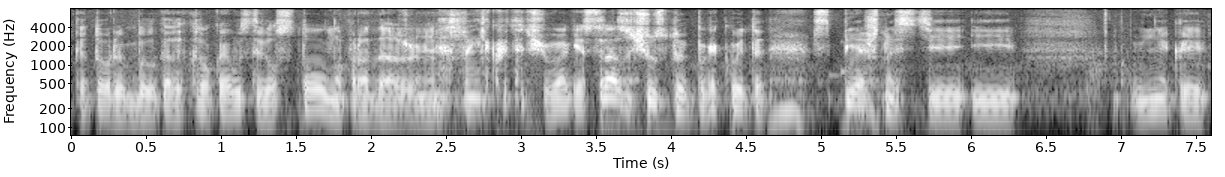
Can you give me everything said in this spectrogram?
который был, когда только я выставил стол на продажу, меня звонит какой-то чувак, я сразу чувствую по какой-то спешности и некой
